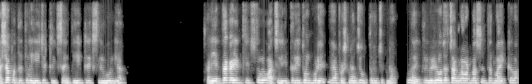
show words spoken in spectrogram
अशा पद्धतीने ही जी ट्रिक्स आहेत ही ट्रिक्स लिहून घ्या. आणि एकदा काही ट्रिक्स तुम्ही वाचली तर इथून पुढे या प्रश्नांची उत्तरं चुकणार नाही तर व्हिडिओ जर चांगला वाटला असेल तर लाईक करा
